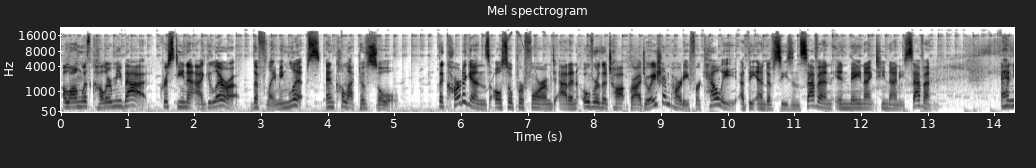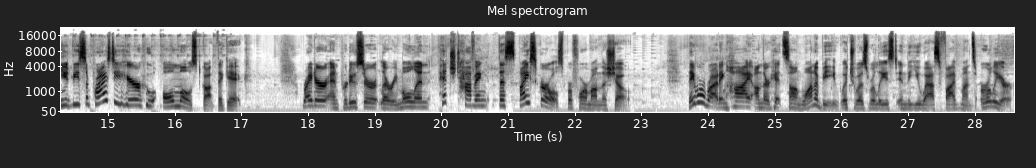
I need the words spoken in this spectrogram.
along with Color Me Badd, Christina Aguilera, The Flaming Lips, and Collective Soul. The Cardigans also performed at an over the top graduation party for Kelly at the end of season 7 in May 1997. And you'd be surprised to hear who almost got the gig. Writer and producer Larry Mollin pitched having the Spice Girls perform on the show. They were riding high on their hit song Wannabe, which was released in the US five months earlier.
